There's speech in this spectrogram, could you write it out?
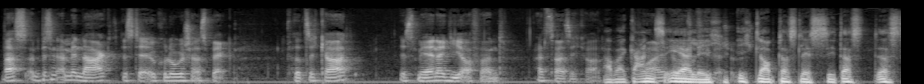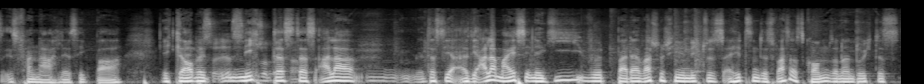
was ein bisschen an mir nagt, ist der ökologische Aspekt. 40 Grad ist mehr Energieaufwand als 30 Grad. Aber ganz so ehrlich, ich glaube, das lässt sich, das, das ist vernachlässigbar. Ich glaube das so ist, nicht, umso dass das aller, dass die, also die allermeiste Energie wird bei der Waschmaschine nicht durch das Erhitzen des Wassers kommen, sondern durch das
